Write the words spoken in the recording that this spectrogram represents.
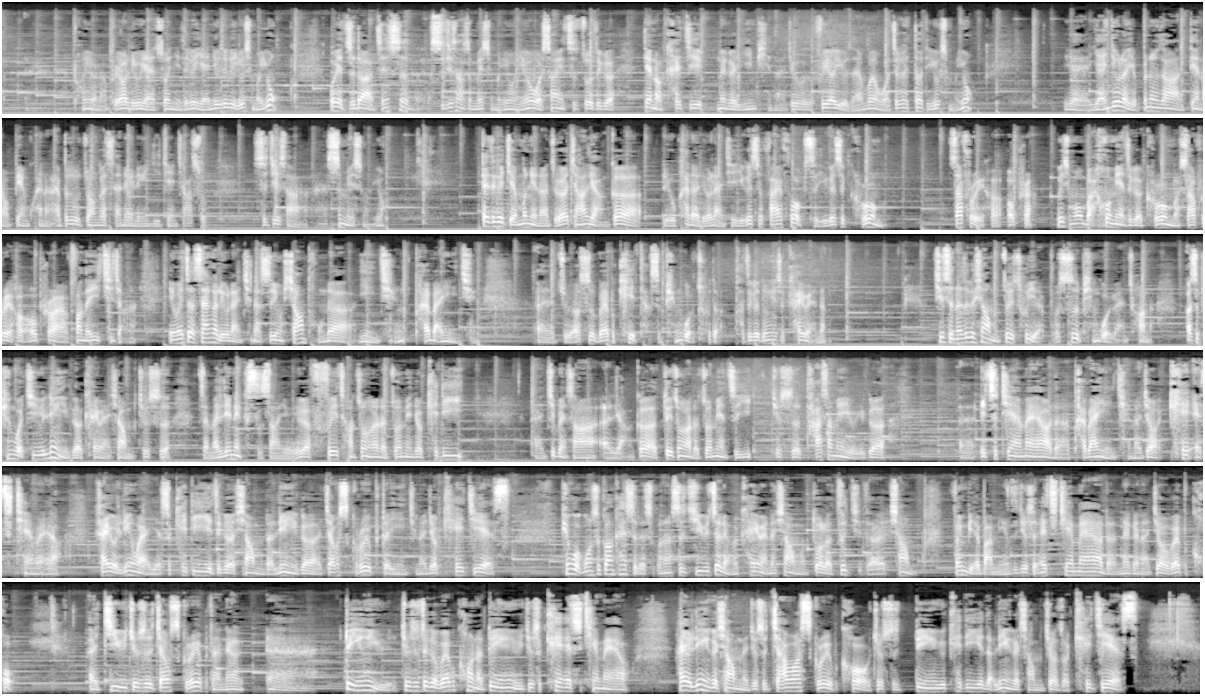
朋友呢，不要留言说你这个研究这个有什么用。我也知道，真是的，实际上是没什么用，因为我上一次做这个电脑开机那个音频呢，就非要有人问我这个到底有什么用。也研究了，也不能让电脑变快呢，还不如装个三六零一键加速。实际上是没什么用。在这个节目里呢，主要讲两个流派的浏览器，一个是 Firefox，一个是 Chrome、Safari 和 Opera。为什么我把后面这个 Chrome、Safari 和 Opera 放在一起讲呢？因为这三个浏览器呢是用相同的引擎，排版引擎。呃，主要是 WebKit 是苹果出的，它这个东西是开源的。其实呢，这个项目最初也不是苹果原创的，而是苹果基于另一个开源项目，就是咱们 Linux 上有一个非常重要的桌面叫 KDE。嗯，基本上呃两个最重要的桌面之一，就是它上面有一个呃 HTML 的排版引擎呢，叫 KHTML，还有另外也是 KDE 这个项目的另一个 JavaScript 的引擎呢，叫 KJS。苹果公司刚开始的时候呢，是基于这两个开源的项目做了自己的项目，分别把名字就是 HTML 的那个呢叫 Web Core，呃，基于就是 JavaScript 的那呃对应于就是这个 Web Core 呢对应于就是 KHTML，还有另一个项目呢就是 JavaScript Core，就是对应于 KDE 的另一个项目叫做 KJS。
